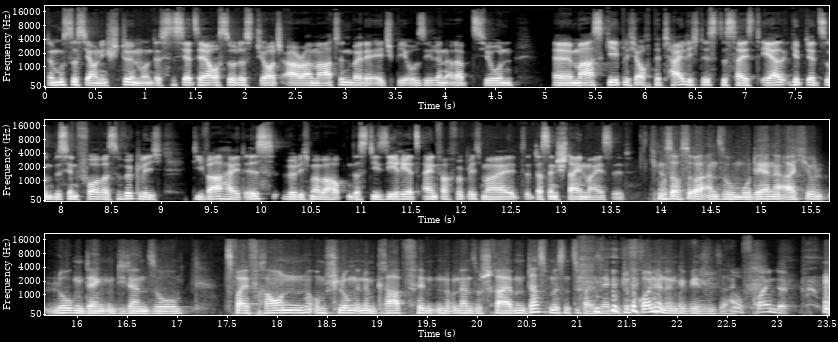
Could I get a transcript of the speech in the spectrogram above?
dann muss das ja auch nicht stimmen. Und es ist jetzt ja auch so, dass George R. R. Martin bei der HBO-Serienadaption äh, maßgeblich auch beteiligt ist. Das heißt, er gibt jetzt so ein bisschen vor, was wirklich die Wahrheit ist, würde ich mal behaupten, dass die Serie jetzt einfach wirklich mal das in Stein meißelt. Ich muss auch so an so moderne Archäologen denken, die dann so zwei Frauen umschlungen in einem Grab finden und dann so schreiben, das müssen zwei sehr gute Freundinnen gewesen sein. Oh, Freunde.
